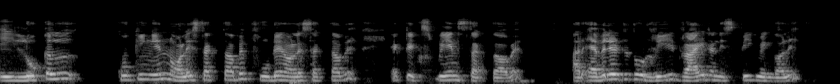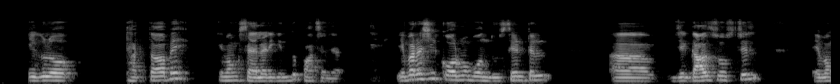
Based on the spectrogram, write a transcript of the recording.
এই লোকাল কুকিং এর নলেজ থাকতে হবে ফুডের নলেজ থাকতে হবে, একটা এক্সপিরিয়েন্স থাকতে হবে। আর ability to read write and speak Bengali এগুলো থাকতে হবে এবং স্যালারি কিন্তু পাঁচ হাজার। এবার আসি কর্মবন্ধু সেন্ট্রাল যে গার্লস হোস্টেল এবং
